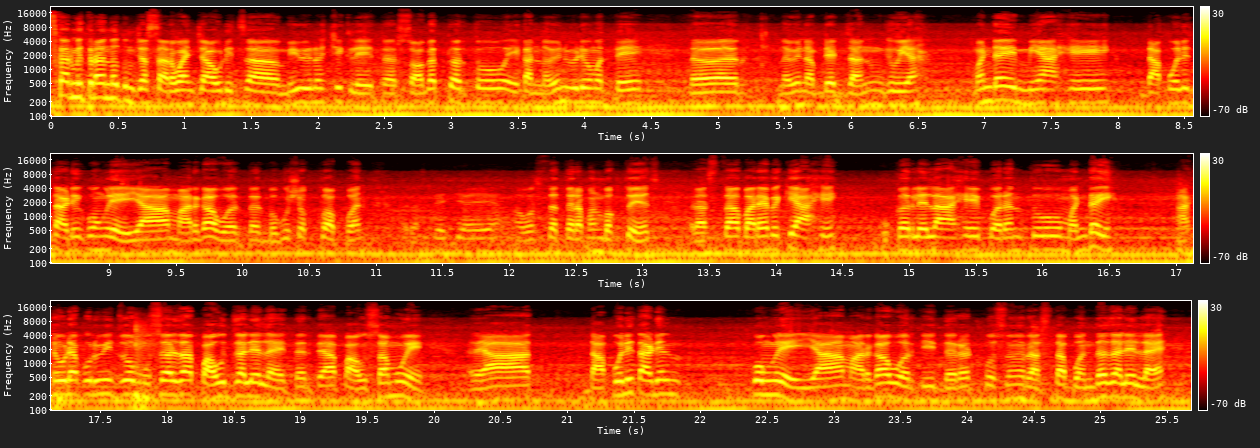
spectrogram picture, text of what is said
नमस्कार मित्रांनो तुमच्या सर्वांच्या आवडीचा मी विनोद चिखले. तर स्वागत करतो एका नवीन व्हिडिओमध्ये. तर नवीन अपडेट जाणून घेऊया. मंडळी मी आहे दापोली ताडीकोंगळे या मार्गावर. तर बघू शकतो आपण रस्त्याची अवस्था तर आपण बघतोयच. रस्ता बऱ्यापैकी आहे उकरलेला आहे परंतु मंडई आठवड्यापूर्वी जो मुसळधार पाऊस झालेला आहे तर त्या पावसामुळे या दापोली ताडी कोंगळे या मार्गावरती दरड कोसळून रस्ता बंद झालेला आहे.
